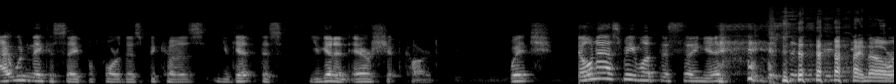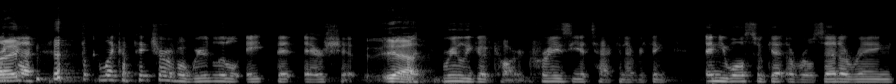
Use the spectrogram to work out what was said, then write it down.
I would make a save before this because you get this you get an airship card, which don't ask me what this thing is. It's- it's- I know, right? Like a, like a picture of a weird little 8-bit airship. Yeah. Really good card, crazy attack and everything. And you also get a Rosetta ring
